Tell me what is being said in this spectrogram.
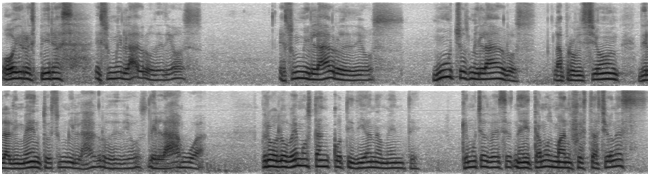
Hoy respiras, es un milagro de Dios. Es un milagro de Dios. Muchos milagros. La provisión del alimento es un milagro de Dios, del agua. Pero lo vemos tan cotidianamente que muchas veces necesitamos manifestaciones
